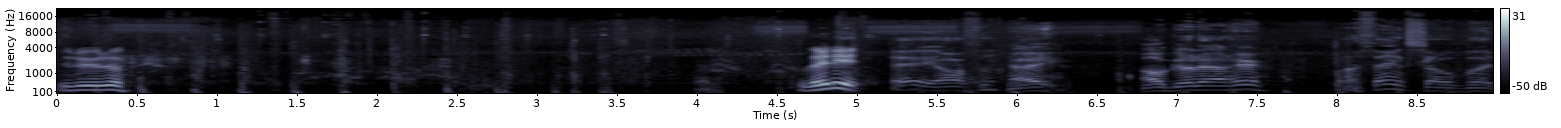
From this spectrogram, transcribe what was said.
Yürü yürü. Lenny. Hey, Arthur. Hey, all good out here? I think so, but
